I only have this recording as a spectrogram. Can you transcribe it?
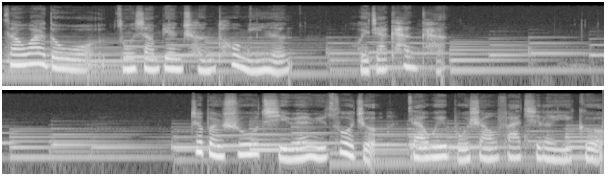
在外的我总想变成透明人，回家看看。这本书起源于作者在微博上发起了一个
